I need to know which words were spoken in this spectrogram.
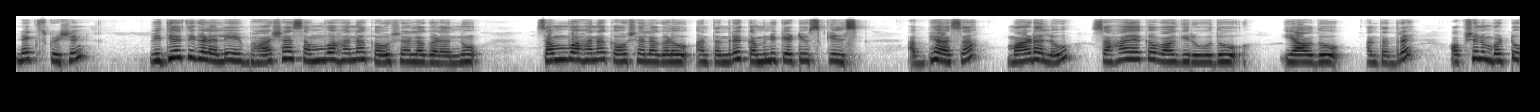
next question ವಿದ್ಯಾರ್ಥಿಗಳಲ್ಲಿ ಭಾಷಾ ಸಂವಹನ ಕೌಶಲಗಳನ್ನು, ಸಂವಹನ ಕೌಶಲಗಳು ಅಂತಂದರೆ ಕಮ್ಯುನಿಕೇಟಿವ್ ಸ್ಕಿಲ್ಸ್ ಅಭ್ಯಾಸ ಮಾಡಲು ಸಹಾಯಕವಾಗಿರುವುದು ಯಾವುದು ಅಂತಂದರೆ ಆಪ್ಷನ್ ನಂಬರ್ ಟು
